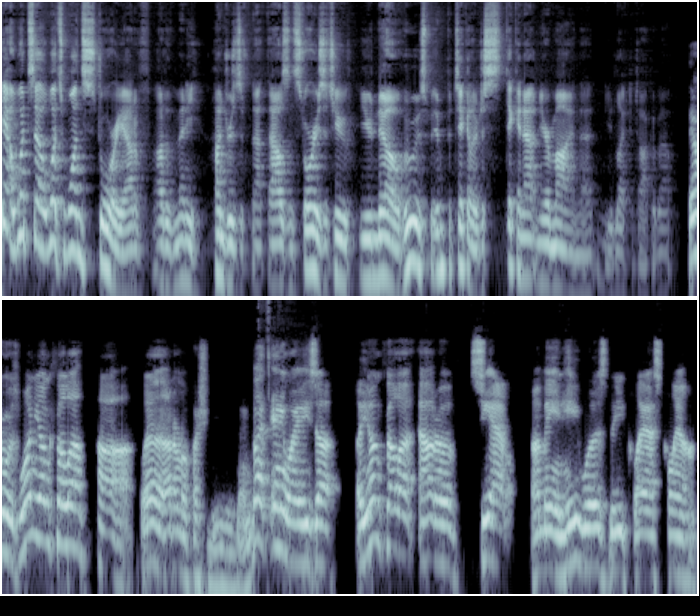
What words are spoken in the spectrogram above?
yeah, what's uh, what's one story out of out of many hundreds, if not thousands, stories that you you know who is in particular just sticking out in your mind that you'd like to talk about? There was one young fella. Uh, well, I don't know if I should use his name, but anyways, uh, a young fella out of Seattle I mean, he was the class clown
